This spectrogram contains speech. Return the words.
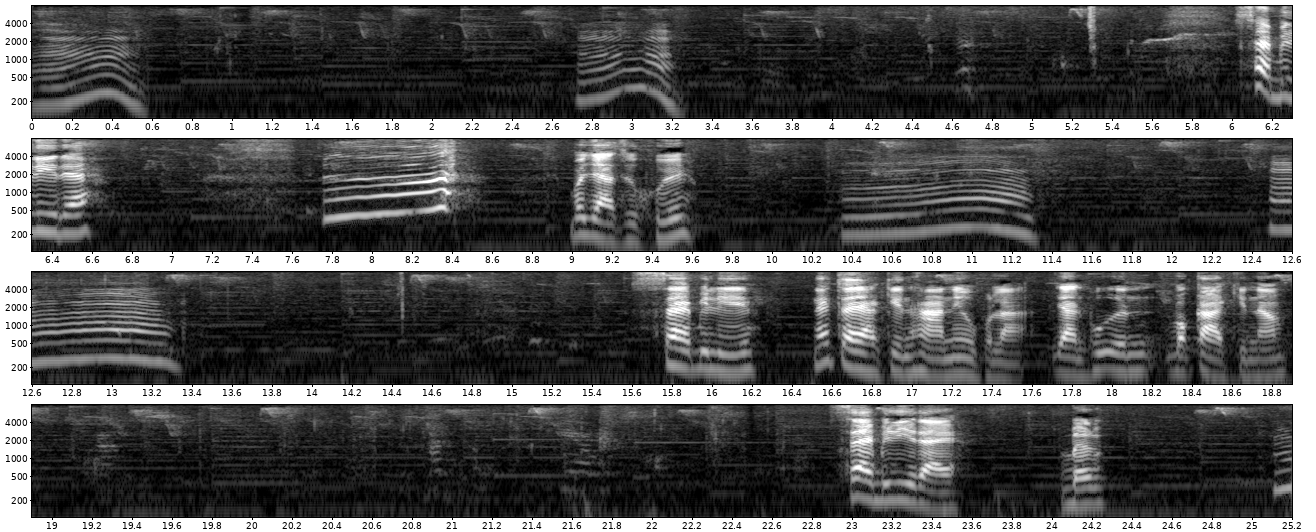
อืมอืมแซ่บอีหลีเด้เอ้ย บ่อยากจะคุยอืมอืมแซ่บอีหลีแน่ใจอยากกินหานิ้วพุ่นละยานผู้อื่นบอกกล้ากินน้ำแซ่บอีหลีใดเบิ้งอื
